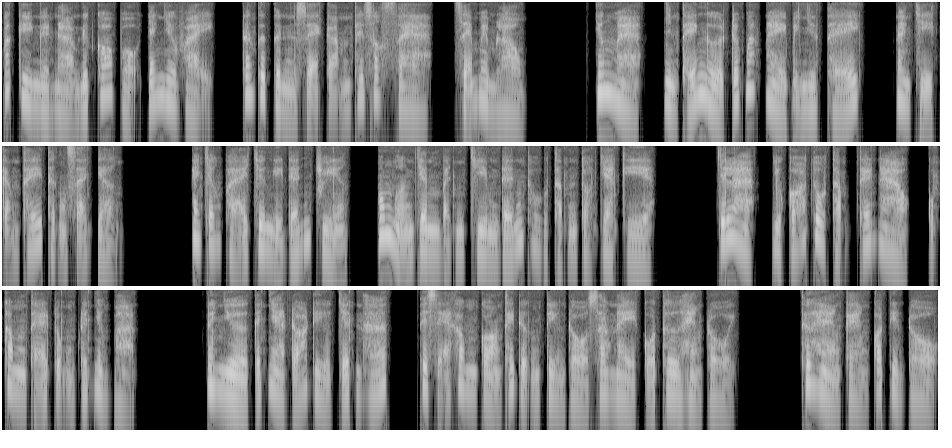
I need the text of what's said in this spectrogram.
Bất kỳ người nào nếu có bộ dáng như vậy, Trang Tư Tình sẽ cảm thấy xót xa, sẽ mềm lòng. Nhưng mà, nhìn thấy người trước mắt này bị như thế, nàng chỉ cảm thấy thật xả giận. Nàng chẳng phải chưa nghĩ đến chuyện muốn mượn danh bệnh chim đến thu thập toàn gia kia. Chỉ là dù có thu thập thế nào cũng không thể trụng đến nhân mệnh. Nếu như các nhà đó đều chết hết thì sẽ không còn thấy được tiền đồ sau này của thư hàng rồi. Thư hàng càng có tiền đồ,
